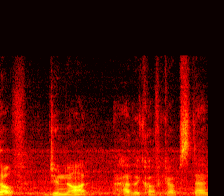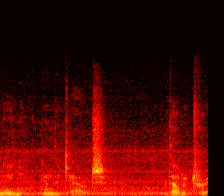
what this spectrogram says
Lesson to self do not have the coffee cup standing in the couch without a tray.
